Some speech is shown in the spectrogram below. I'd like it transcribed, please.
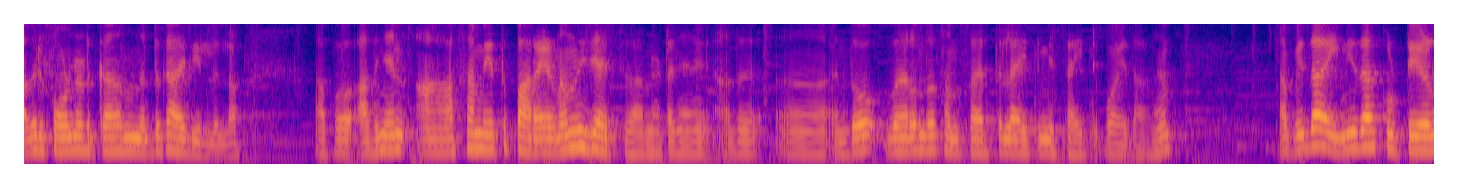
അവർ ഫോൺ എടുക്കാതെ നിന്നിട്ട് കാര്യമില്ലല്ലോ. അപ്പോൾ അത് ഞാൻ ആ സമയത്ത് പറയണമെന്ന് വിചാരിച്ചതാണ് കേട്ടോ. ഞാൻ അത് എന്തോ വേറെന്തോ സംസാരത്തിലായിട്ട് മിസ്സായിട്ട് പോയതാണ്. അപ്പോൾ ഇതാ ഇനി ഇതാ കുട്ടികൾ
